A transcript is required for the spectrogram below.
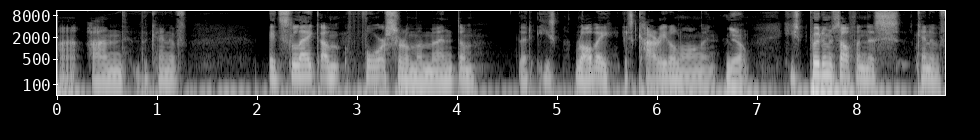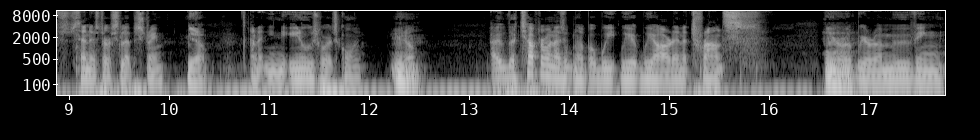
uh, and the kind of it's like a force or a momentum that he's Robbie is carried along in. Yeah. He's put himself in this kind of sinister slipstream, Yeah. and he he knows where it's going. You know, uh, the chapter when I was opening up, we we we are in a trance. We're we're a moving,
